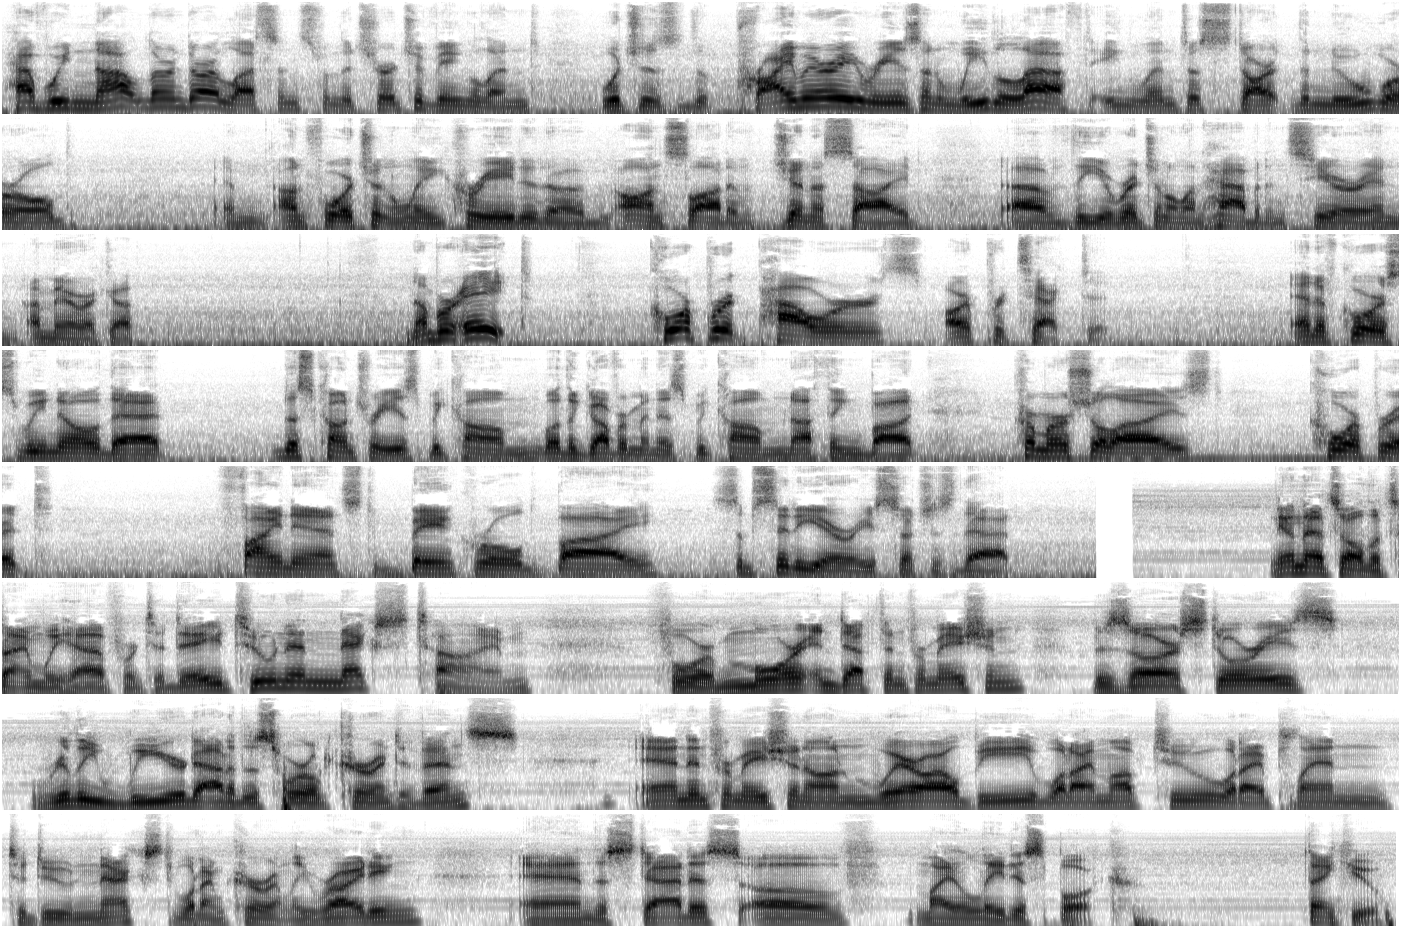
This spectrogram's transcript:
Have we not learned our lessons from the Church of England, which is the primary reason we left England to start the New World and unfortunately created an onslaught of genocide of the original inhabitants here in America? Number eight, corporate powers are protected. And of course, we know that this country has become, well, the government has become nothing but commercialized, corporate, financed, bankrolled by subsidiaries such as that. And that's all the time we have for today. Tune in next time for more in depth information, bizarre stories, really weird, out of this world current events, and information on where I'll be, what I'm up to, what I plan to do next, what I'm currently writing, and the status of my latest book. Thank you.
